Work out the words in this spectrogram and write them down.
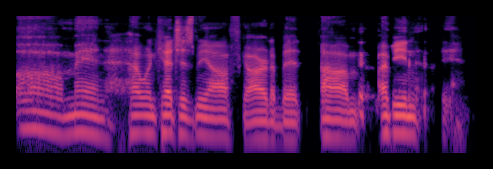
Oh man, that one catches me off guard a bit. Um, I mean,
